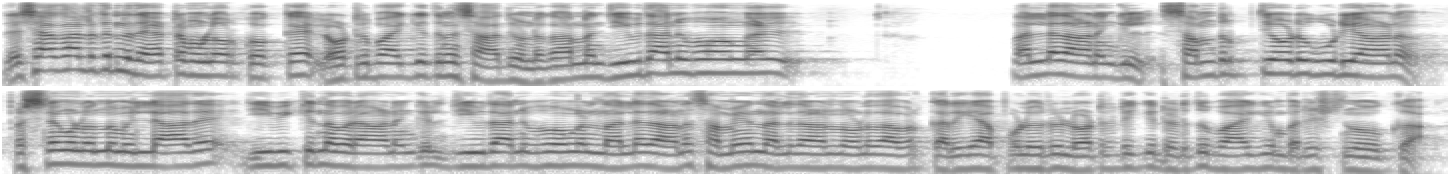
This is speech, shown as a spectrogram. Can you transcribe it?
ദശാകാലത്തിന്റെ നേട്ടമുള്ളവർക്കൊക്കെ ലോട്ടറി ഭാഗ്യത്തിന് സാധ്യതയുണ്ട്. കാരണം ജീവിതാനുഭവങ്ങൾ നല്ലതാണെങ്കിൽ സംതൃപ്തിയോടുകൂടിയാണ് പ്രശ്നങ്ങളൊന്നുമില്ലാതെ ജീവിക്കുന്നവരാണെങ്കിൽ ജീവിതാനുഭവങ്ങൾ നല്ലതാണ് സമയം നല്ലതാണെന്നുള്ളത് അവർക്കറിയാം. അപ്പോൾ ഒരു ലോട്ടറി ടിക്കറ്റ് എടുത്ത് ഭാഗ്യം പരീക്ഷിച്ച് നോക്കുക.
